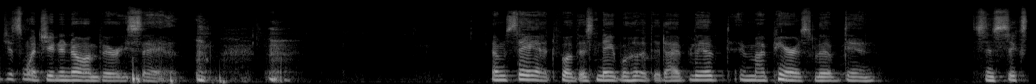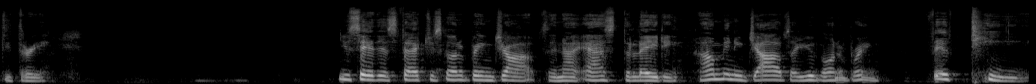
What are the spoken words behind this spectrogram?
just want you to know I'm very sad. I'm sad for this neighborhood that I've lived and my parents lived in since 63. You say this factory's going to bring jobs, and I asked the lady, How many jobs are you going to bring? 15.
